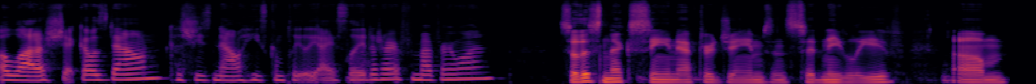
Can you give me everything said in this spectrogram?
a lot of shit goes down because she's now he's completely isolated her from everyone. So this next scene after James and Sydney leave, um,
